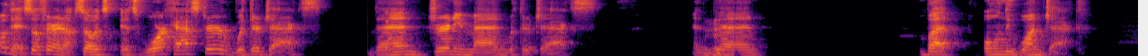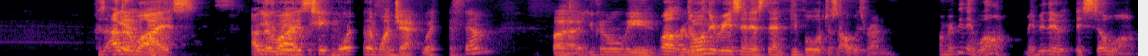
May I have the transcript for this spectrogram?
Okay, so fair enough. So it's it's Warcaster with their Jacks, then Journeyman with their Jacks, and Mhm. then, but only one jack. Because Yeah, otherwise, can otherwise, take more than one jack with them, but you can only. well, the only reason is then people will just always run, or maybe they won't. Maybe they they still won't.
